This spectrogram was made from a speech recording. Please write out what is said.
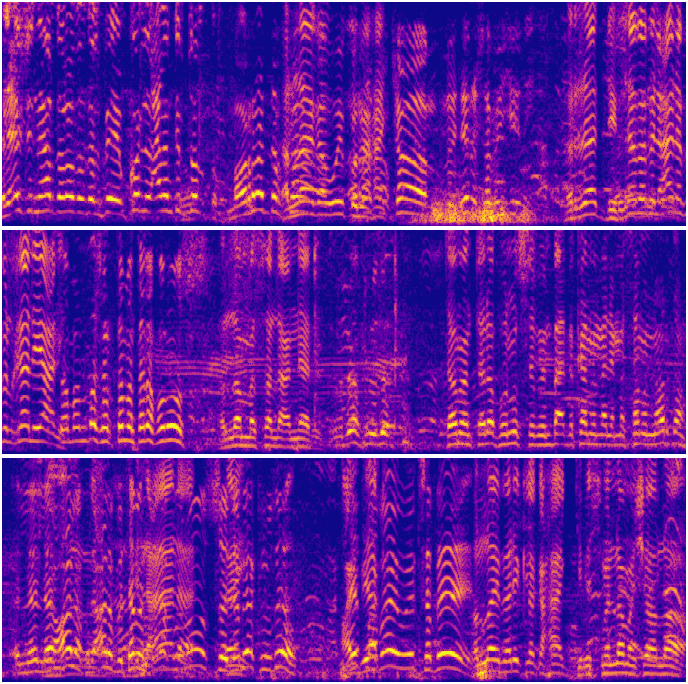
العيش النهارده ردد 2000 كل العالم دي بتلطم. ما هو الرد بكام؟ الله يقويكم يا حاج. كام 270 جنيه. الرد بسبب العلف الغالي يعني. 18 8000 ونص. اللهم صل على النبي. البافلو ده 8000 ونص بنباع بكام يا معلم؟ عصام النهارده؟ العلف العلف ب 8000 العلف. ونص اللي أي. بياكلوا ده هيطلع. بيه ويكسب إيه؟ الله يبارك لك يا حاج. بسم الله ما شاء الله.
